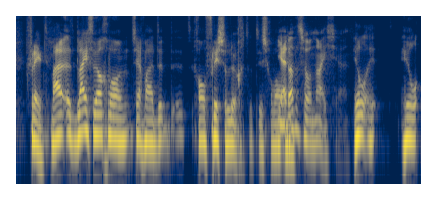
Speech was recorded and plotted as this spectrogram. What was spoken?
vreemd. Maar het blijft wel gewoon, zeg maar, de, gewoon frisse lucht. Het is gewoon... Ja, dat is wel nice, ja. Heel, heel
